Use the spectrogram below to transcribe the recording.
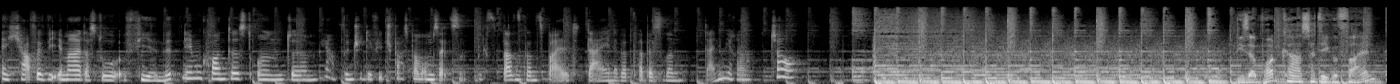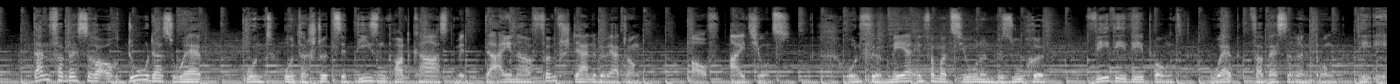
Ich hoffe wie immer, dass du viel mitnehmen konntest und ähm, ja, wünsche dir viel Spaß beim Umsetzen. Bis ganz, ganz bald. Deine Webverbesserin, deine Mira. Ciao. Dieser Podcast hat dir gefallen? Dann verbessere auch du das Web und unterstütze diesen Podcast mit deiner 5-Sterne-Bewertung auf iTunes. Und für mehr Informationen besuche www.webverbesserin.de.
